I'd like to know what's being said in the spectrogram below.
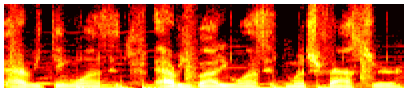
everything wants it, everybody wants it much faster.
